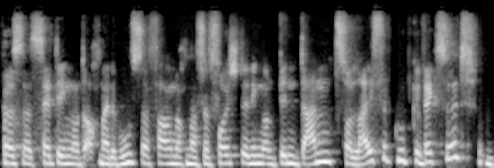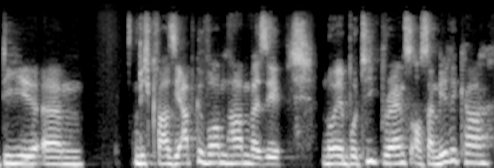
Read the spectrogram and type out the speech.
Personal Setting und auch meine Berufserfahrung nochmal vervollständigen und bin dann zur Lifefit Group gewechselt, die ähm, mich quasi abgeworben haben, weil sie neue Boutique-Brands aus Amerika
